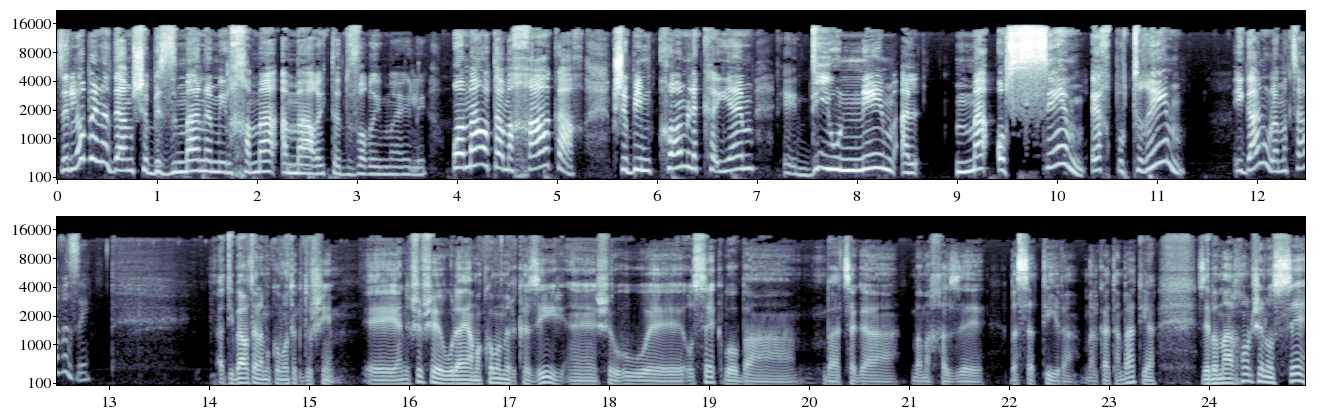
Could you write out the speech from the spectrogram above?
זה לא בן אדם שבזמן המלחמה אמר את הדברים האלה. הוא אמר אותם אחר כך, כשבמקום לקיים אה, דיונים על מה עושים, איך פותרים, הגענו למצב הזה. את דיברת על המקומות הקדושים. אה, אני חושב שאולי המקום המרכזי אה, שהוא אה, עוסק בו בהצגה, במחזה, בסאטירה, מלכת אמבטיה, זה במערכון שנושא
